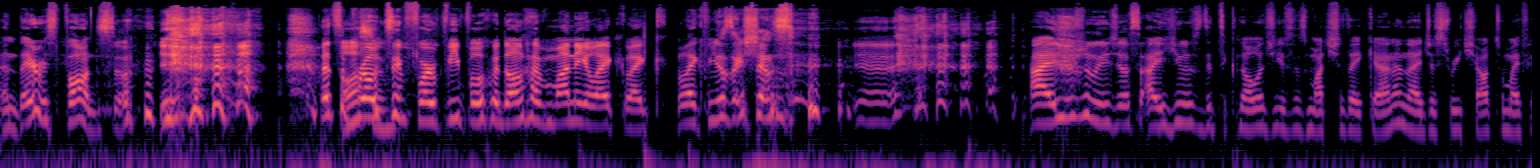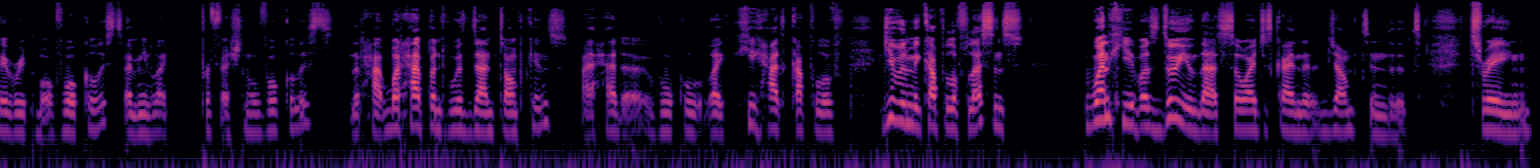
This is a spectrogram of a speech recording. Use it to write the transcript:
and they respond so that's a pro tip for people who don't have money like like like musicians yeah I usually just I use the technologies as much as I can, and I just reach out to my favorite vocalists. I mean, like professional vocalists. That ha- what happened with Dan Tompkins. I had a vocal like he had a couple of given me a couple of lessons when he was doing that, so I just kind of jumped in that train.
